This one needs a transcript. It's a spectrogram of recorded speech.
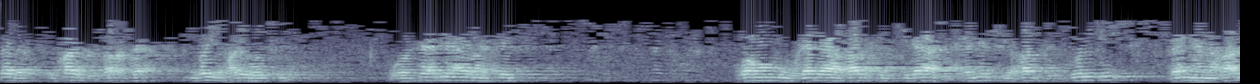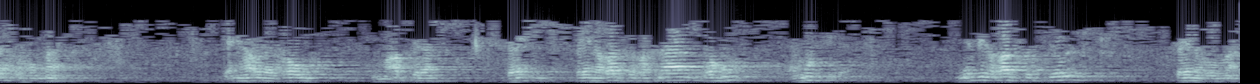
بذر يخالف الزرع فيضيق عليه ويفسده. أيضا السجن وهم لدى غرس الخلاف كمثل غرس الجلد بين مغارس الرمان يعني هؤلاء القوم المعطلة بين غرس الرحمن وهم المفسدة. مثل غرس الجلد بين الرمان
